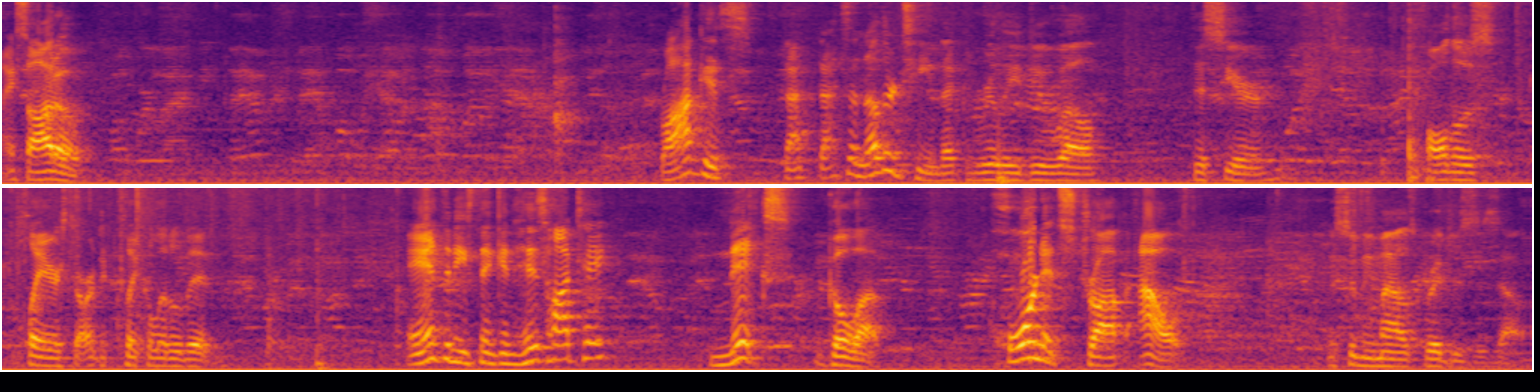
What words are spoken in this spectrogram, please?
Nice auto. Rockets, that, that's another team that could really do well this year. If all those players start to click a little bit. Anthony's thinking his hot take Knicks go up. Hornets drop out, assuming Miles Bridges is out.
